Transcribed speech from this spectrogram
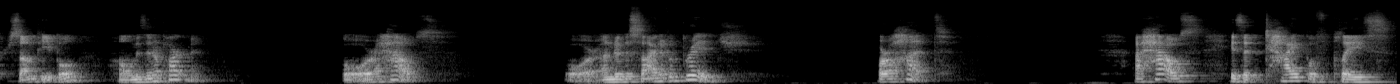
For some people, home is an apartment, or a house, or under the side of a bridge, or a hut. A house is a type of place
